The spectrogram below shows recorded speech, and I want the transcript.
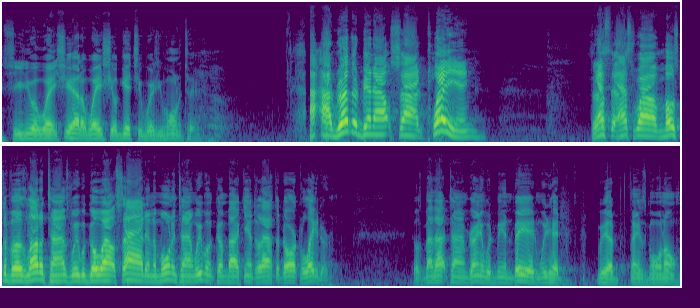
She knew a way, she had a way she'll get you where you wanted to. I, would rather been outside playing. So that's, the, that's why most of us, a lot of times, we would go outside in the morning time. We wouldn't come back in until after dark or later. Because by that time, Granny would be in bed and we had, we had things going on.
